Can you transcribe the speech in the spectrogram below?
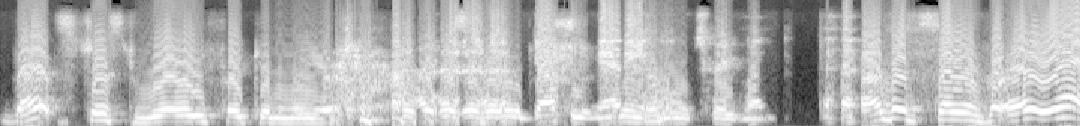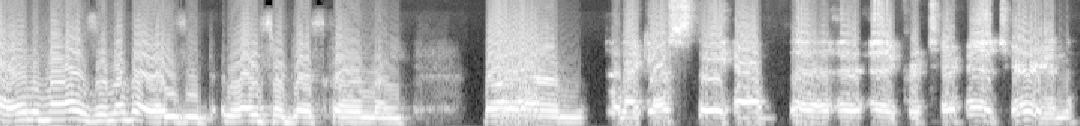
that's just really freaking weird. got the Annie Hall treatment. I've been saying for, oh yeah, Annie Hall is another lazy Laserdisc only. But, um, and I guess they have uh, uh, Criterion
